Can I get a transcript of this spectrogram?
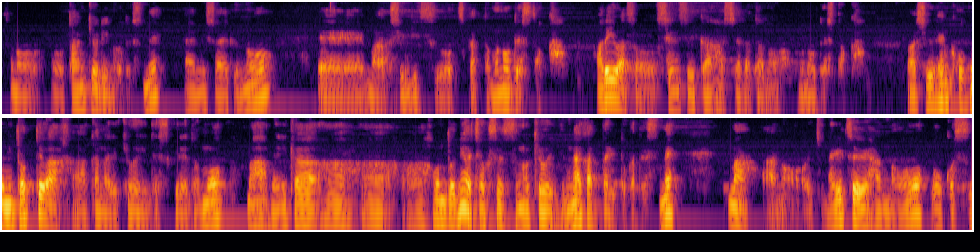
その短距離のですね、ミサイルの、えー、まあ、真実を使ったものですとか、あるいはその潜水艦発射型のものですとか、まあ、周辺国にとってはかなり脅威ですけれども、まあ、アメリカ本土には直接の脅威でなかったりとかですね、まあ、あの、いきなり強い反応を起こす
